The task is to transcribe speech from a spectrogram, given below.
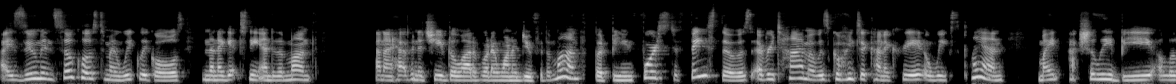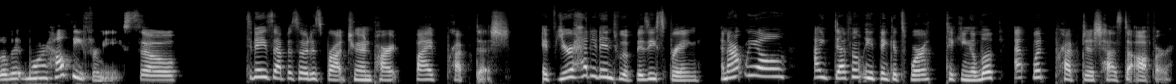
I zoom in so close to my weekly goals and then I get to the end of the month and I haven't achieved a lot of what I want to do for the month, but being forced to face those every time I was going to kind of create a week's plan might actually be a little bit more healthy for me. So Today's episode is brought to you in part by Prep Dish. If you're headed into a busy spring, and aren't we all, I definitely think it's worth taking a look at what Prep Dish has to offer.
